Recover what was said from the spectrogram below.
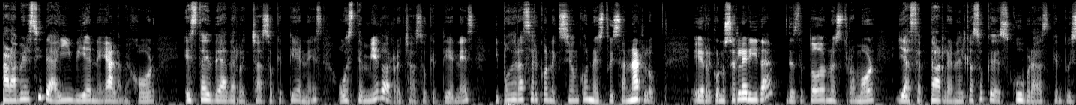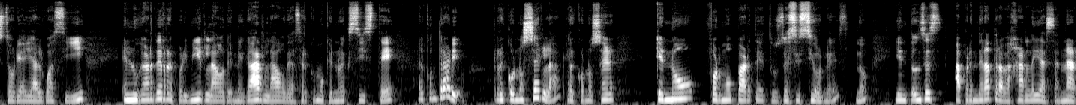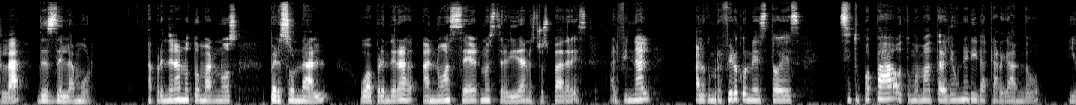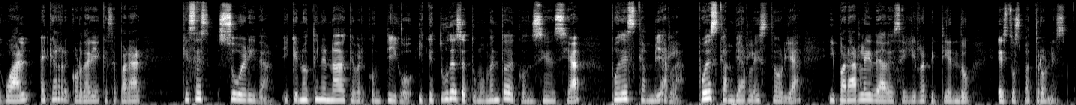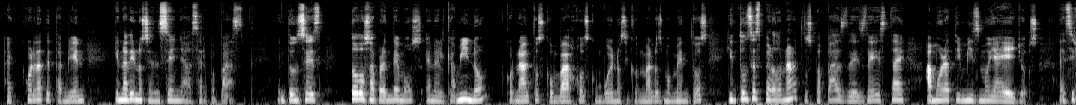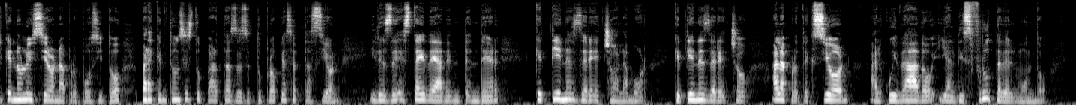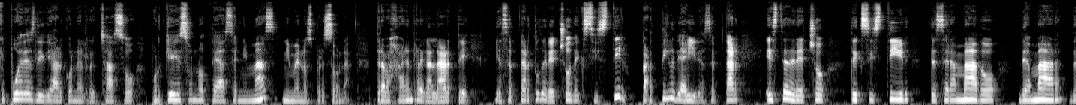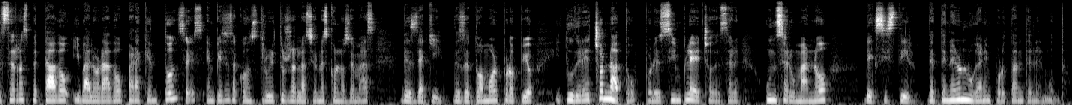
para ver si de ahí viene a lo mejor esta idea de rechazo que tienes o este miedo al rechazo que tienes y poder hacer conexión con esto y sanarlo. Eh, reconocer la herida desde todo nuestro amor y aceptarla. En el caso que descubras que en tu historia hay algo así, en lugar de reprimirla o de negarla o de hacer como que no existe, al contrario, reconocerla, reconocer que no formó parte de tus decisiones, ¿no? Y entonces aprender a trabajarla y a sanarla desde el amor. Aprender a no tomarnos personal o aprender a, a no hacer nuestra herida de nuestros padres. Al final, a lo que me refiero con esto es, si tu papá o tu mamá trae una herida cargando, igual hay que recordar y hay que separar que esa es su herida y que no tiene nada que ver contigo y que tú desde tu momento de conciencia puedes cambiarla, puedes cambiar la historia y parar la idea de seguir repitiendo estos patrones. Acuérdate también que nadie nos enseña a ser papás. Entonces, todos aprendemos en el camino con altos, con bajos, con buenos y con malos momentos, y entonces perdonar a tus papás desde este amor a ti mismo y a ellos, a decir que no lo hicieron a propósito, para que entonces tú partas desde tu propia aceptación y desde esta idea de entender que tienes derecho al amor, que tienes derecho a la protección, al cuidado y al disfrute del mundo, que puedes lidiar con el rechazo porque eso no te hace ni más ni menos persona. Trabajar en regalarte y aceptar tu derecho de existir, partir de ahí, de aceptar este derecho de existir, de ser amado, de amar, de ser respetado y valorado para que entonces empieces a construir tus relaciones con los demás desde aquí, desde tu amor propio y tu derecho nato por el simple hecho de ser un ser humano, de existir, de tener un lugar importante en el mundo.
